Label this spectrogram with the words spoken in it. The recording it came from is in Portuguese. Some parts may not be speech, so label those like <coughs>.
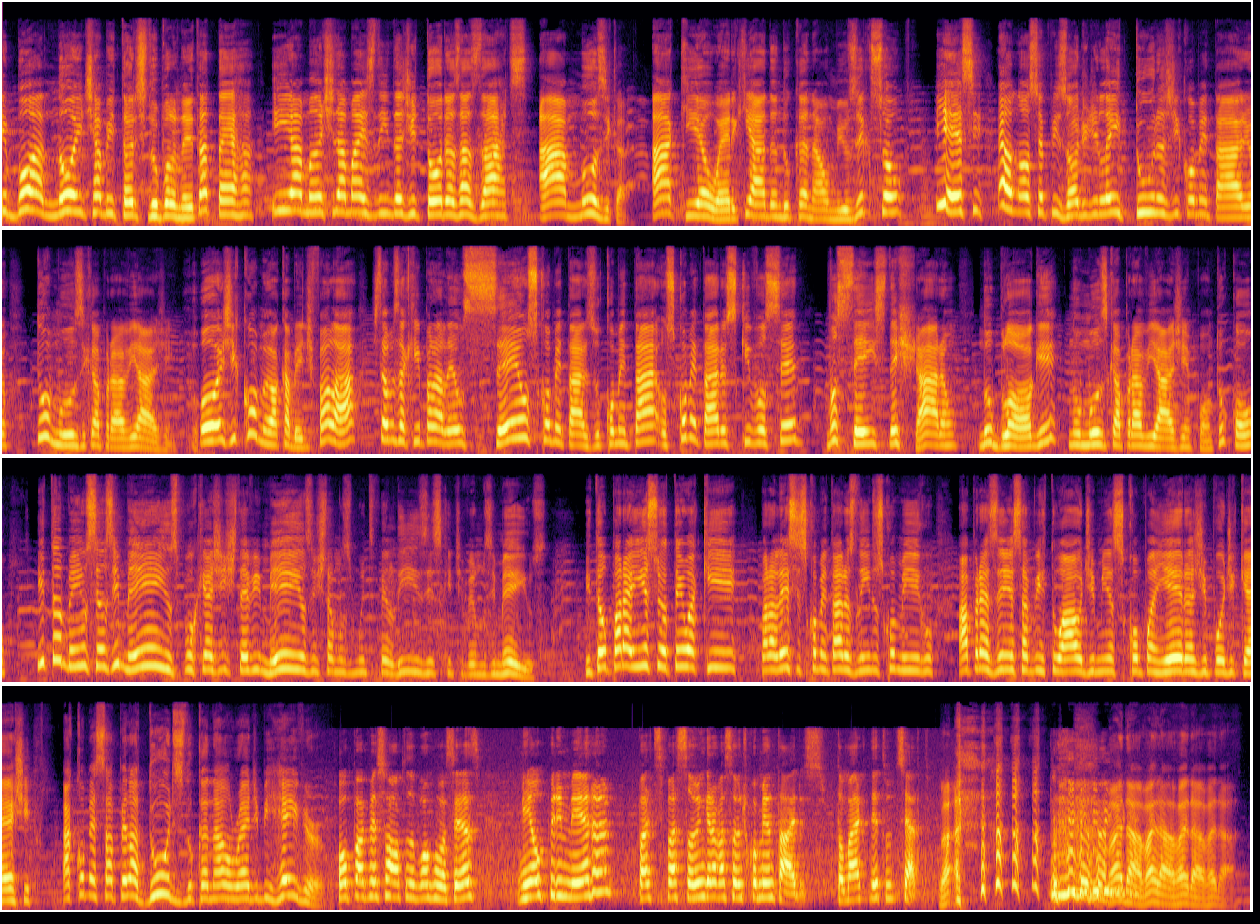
tarde, boa noite, habitantes do planeta Terra e amante da mais linda de todas as artes, a música. Aqui é o Eric Adam do canal Music Soul e esse é o nosso episódio de leituras de comentário do Música para Viagem. Hoje, como eu acabei de falar, estamos aqui para ler os seus comentários, comentar, os comentários que você, vocês deixaram no blog, no musicapraviagem.com e também os seus e-mails, porque a gente teve e-mails e estamos muito felizes que tivemos e-mails. Então, para isso, eu tenho aqui, para ler esses comentários lindos comigo, a presença virtual de minhas companheiras de podcast, a começar pela Dudes, do canal Red Behavior. Opa, pessoal, tudo bom com vocês? Minha primeira participação em gravação de comentários. Tomara que dê tudo certo. <laughs> Vai dar, vai dar, vai dar, vai dar.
